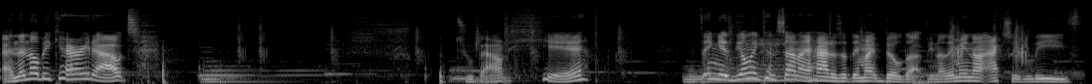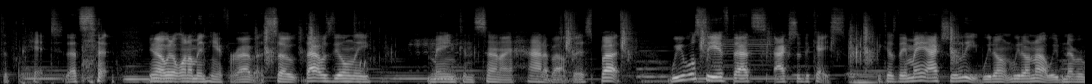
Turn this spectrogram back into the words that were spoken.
and then they'll be carried out to about here. The thing is, the only concern I had is that they might build up. You know, they may not actually leave the pit. That's, you know, we don't want them in here forever. So that was the only main concern I had about this. But we will see if that's actually the case, because they may actually leave. We don't, we don't know. We've never,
